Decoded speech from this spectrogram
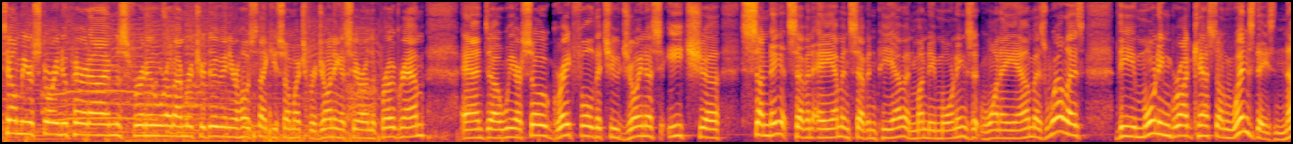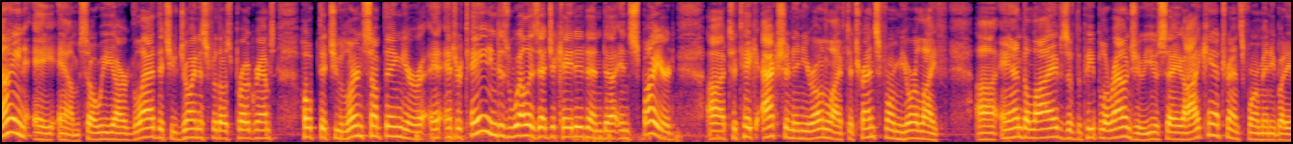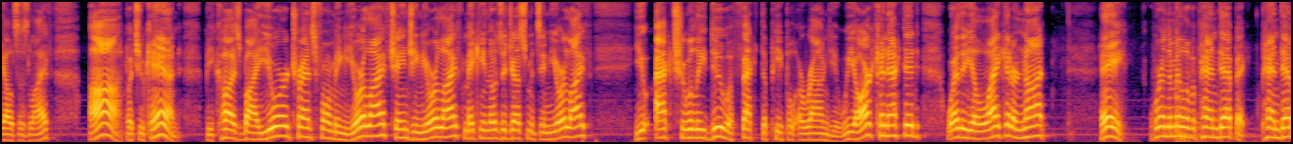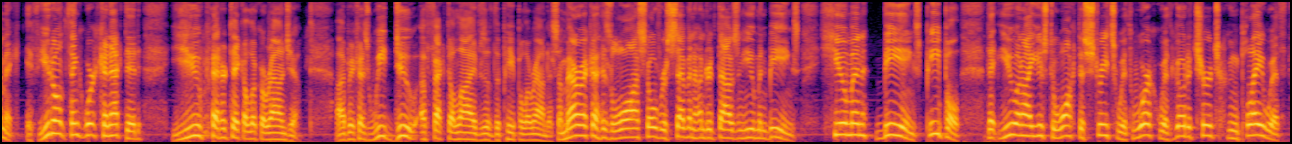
Tell Me Your Story New Paradigms for a New World. I'm Richard Dugan, your host. Thank you so much for joining us here on the program. And uh, we are so grateful that you join us each uh, Sunday at 7 a.m. and 7 p.m. and Monday mornings at 1 a.m., as well as the morning broadcast on Wednesdays, 9 a.m. So we are glad that you join us for those programs. Hope that you learn something, you're entertained as well as educated and uh, inspired uh, to take action in your own life, to transform your life uh, and the lives of the people around you. You say, I can't transform anybody else's life. Ah, but you can, because by your transforming your life, changing your life, making those adjustments in your life, you actually do affect the people around you. We are connected, whether you like it or not. Hey, we're in the middle of a pandemic. Pandemic. If you don't think we're connected, you better take a look around you, uh, because we do affect the lives of the people around us. America has lost over 700,000 human beings, human beings, people that you and I used to walk the streets with, work with, go to church and play with,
